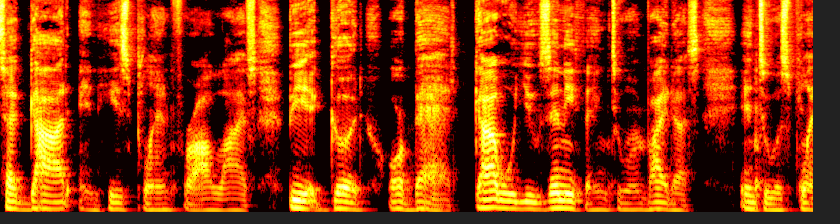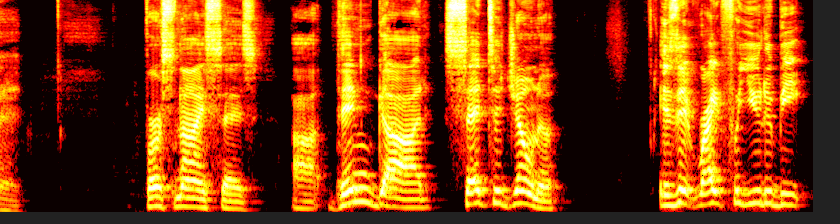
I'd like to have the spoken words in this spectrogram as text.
to God and His plan for our lives, be it good or bad. God will use anything to invite us into His plan. Verse 9 says, uh, Then God said to Jonah, Is it right for you to be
